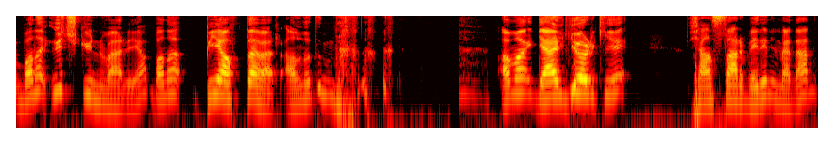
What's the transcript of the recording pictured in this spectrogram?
bana 3 gün ver ya. Bana bir hafta ver. Anladın mı? Ama gel gör ki şanslar verilmeden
